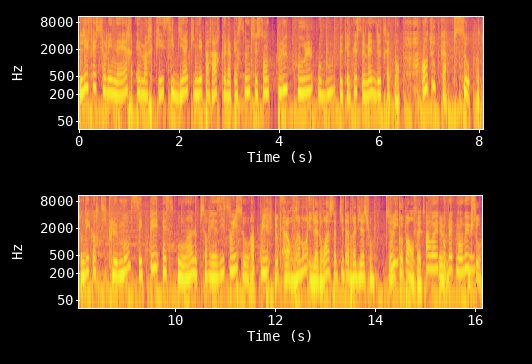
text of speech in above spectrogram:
L'effet sur les nerfs est marqué si bien qu'il n'est pas rare que la personne se sente plus cool au bout de quelques semaines de traitement. En tout cas, PSO, quand on décortique le mot, c'est PSO, hein, le psoriasis Oui. PSO. Hein. Donc, alors vraiment, il a droit à sa petite abréviation? C'est Oui. le copain en fait. Ah ouais, complètement, oui, oui. Pso.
